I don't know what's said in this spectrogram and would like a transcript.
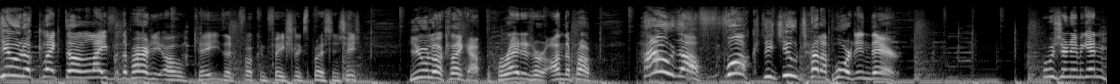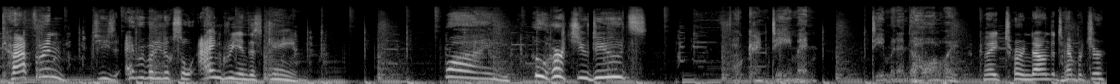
You look like the life of the party. Okay, that fucking facial expression changed. You look like a predator on the prowl. How the fuck did you teleport in there? What was your name again? Catherine? Jeez, everybody looks so angry in this game. Why? Who hurt you, dudes? Fucking demon. Demon in the hallway. Can I turn down the temperature?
